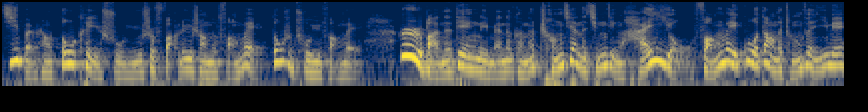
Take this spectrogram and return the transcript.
基本上都可以属于是法律上的防卫，都是出于防卫。日版的电影里面呢，可能呈现的情景还有防卫过当的成分，因为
